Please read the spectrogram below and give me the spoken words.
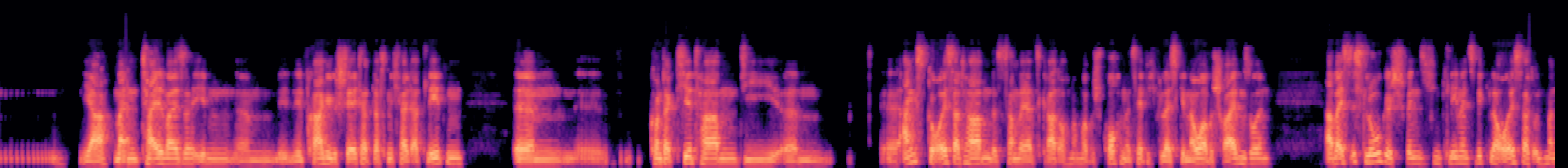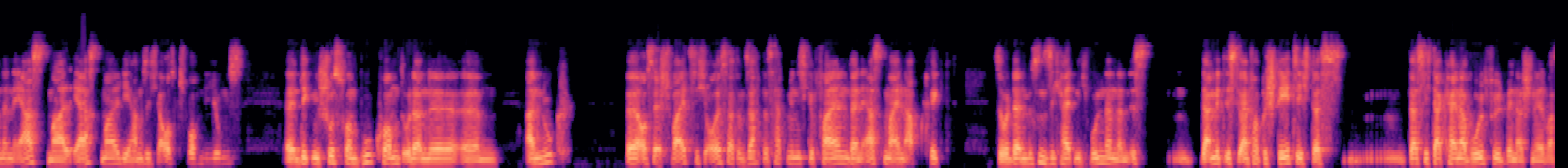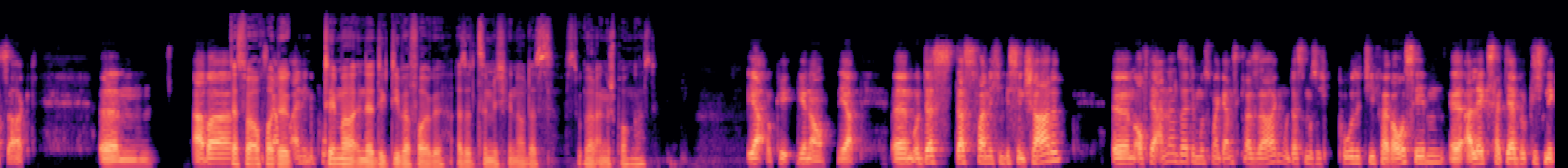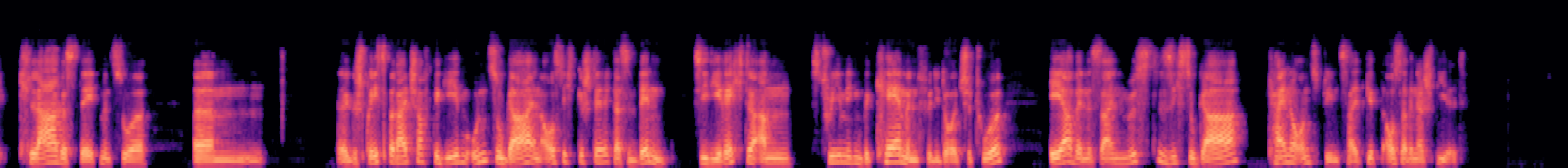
ja, man teilweise eben ähm, in Frage gestellt hat, dass mich halt Athleten ähm, äh, kontaktiert haben, die ähm, äh, Angst geäußert haben. Das haben wir jetzt gerade auch nochmal besprochen, das hätte ich vielleicht genauer beschreiben sollen. Aber es ist logisch, wenn sich ein Clemens Wickler äußert und man dann erstmal, erstmal, die haben sich ja ausgesprochen, die Jungs, äh, einen dicken Schuss vom Bug kommt oder eine ähm, Anouk äh, aus der Schweiz sich äußert und sagt, das hat mir nicht gefallen, dann erstmal einen abkriegt, so, dann müssen sie sich halt nicht wundern, dann ist, damit ist einfach bestätigt, dass, dass sich da keiner wohlfühlt, wenn er schnell was sagt. Ähm, aber das war auch heute Thema in der Diktiva-Folge, also ziemlich genau das, was du gerade angesprochen hast. Ja, okay, genau, ja. Ähm, und das, das fand ich ein bisschen schade. Ähm, auf der anderen Seite muss man ganz klar sagen, und das muss ich positiv herausheben, äh, Alex hat ja wirklich eine klare Statement zur ähm, äh, Gesprächsbereitschaft gegeben und sogar in Aussicht gestellt, dass wenn sie die Rechte am Streaming bekämen für die deutsche Tour, er, wenn es sein müsste, sich sogar keine On-Stream-Zeit gibt, außer wenn er spielt.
